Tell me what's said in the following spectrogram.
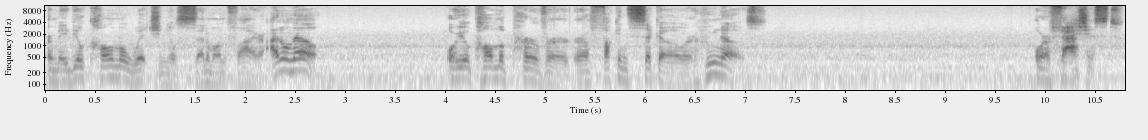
Or maybe you'll call them a witch and you'll set them on fire. I don't know. Or you'll call them a pervert or a fucking sicko or who knows. Or a fascist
